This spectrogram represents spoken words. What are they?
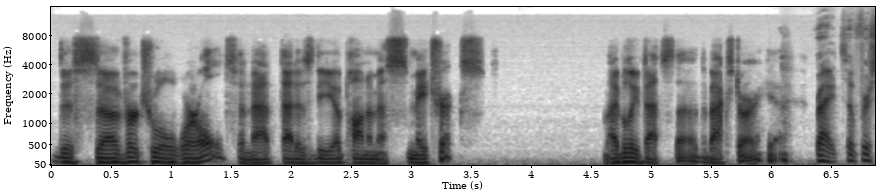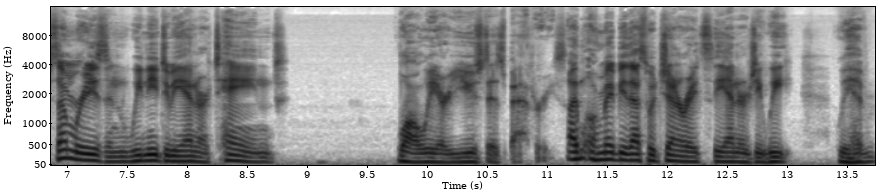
this uh, virtual world, and that that is the eponymous matrix. I believe that's the the backstory. Yeah. Right. So for some reason, we need to be entertained while we are used as batteries, I'm, or maybe that's what generates the energy. We we have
